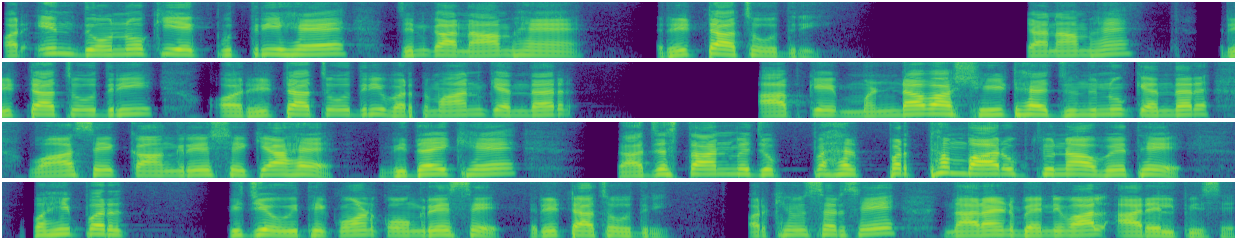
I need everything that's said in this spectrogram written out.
और इन दोनों की एक पुत्री है, जिनका नाम है रीटा चौधरी। क्या नाम है? रीटा चौधरी, और रीटा चौधरी वर्तमान के अंदर, आपके मंडावा सीट है, झुंझुनू के अंदर, वहाँ से कांग्रेस से क्या है, विधायक है, राजस्थान में जो प्रथम बार उपचुनाव हुए थे वहीं पर विजय हुई थी कौन? कांग्रेस से, रीटा चौधरी। और खिवसर से, नारायण बेनीवाल, आरएलपी से।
